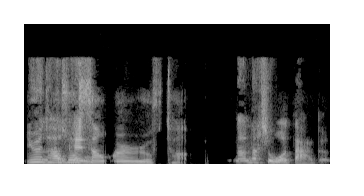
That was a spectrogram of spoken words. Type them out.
因为他说 summer rooftop，那那是我打的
